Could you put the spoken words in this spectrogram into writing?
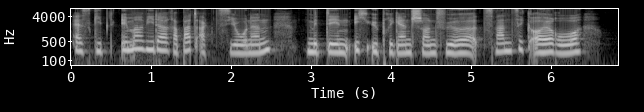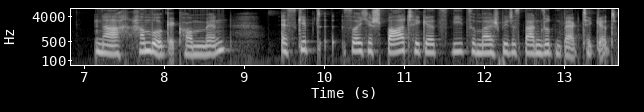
Es gibt immer wieder Rabattaktionen, mit denen ich übrigens schon für 20 Euro nach Hamburg gekommen bin. Es gibt solche Spartickets wie zum Beispiel das Baden-Württemberg-Ticket.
